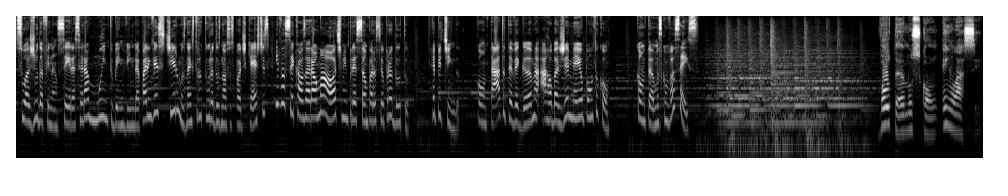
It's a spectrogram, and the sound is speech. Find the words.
Sua ajuda financeira será muito bem-vinda para investirmos na estrutura dos nossos podcasts e você causará uma ótima impressão para o seu produto. Repetindo, contatotvgama.gmail.com. Contamos com vocês! Voltamos com Enlace.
